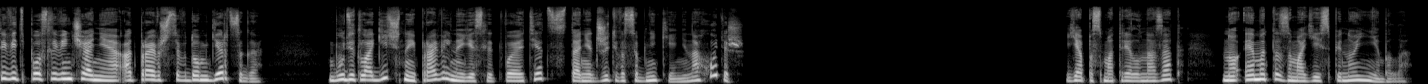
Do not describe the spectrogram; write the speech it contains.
Ты ведь после венчания отправишься в дом герцога. Будет логично и правильно, если твой отец станет жить в особняке, не находишь? Я посмотрела назад, но Эммета за моей спиной не было.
